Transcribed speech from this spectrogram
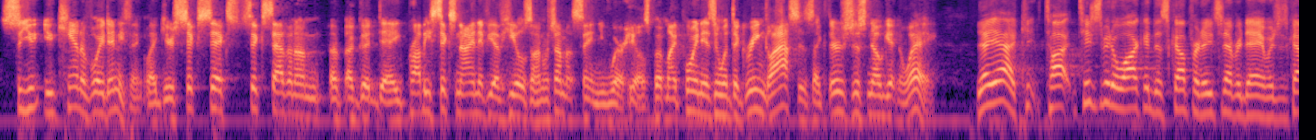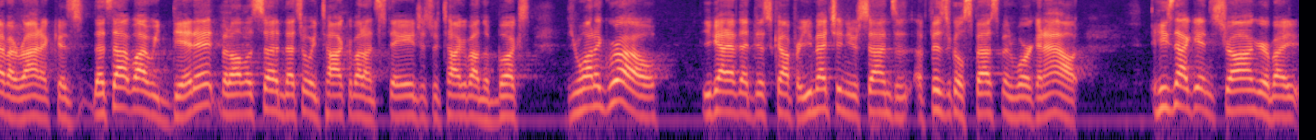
So you, you can't avoid anything. Like you're six six, six seven on a, a good day, probably six nine if you have heels on. Which I'm not saying you wear heels, but my point is, and with the green glasses, like there's just no getting away. Yeah, yeah. Ta- teaches me to walk in discomfort each and every day, which is kind of ironic because that's not why we did it. But all of a sudden, that's what we talk about on stage. As we talk about in the books. If you want to grow, you got to have that discomfort. You mentioned your son's a, physical specimen working out he's not getting stronger by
